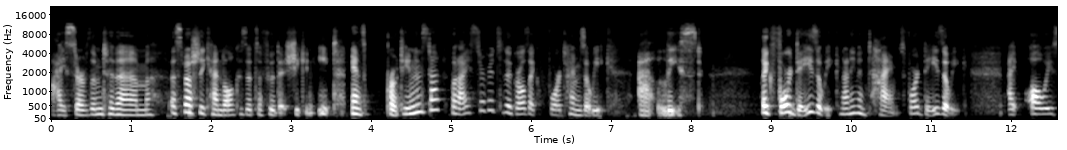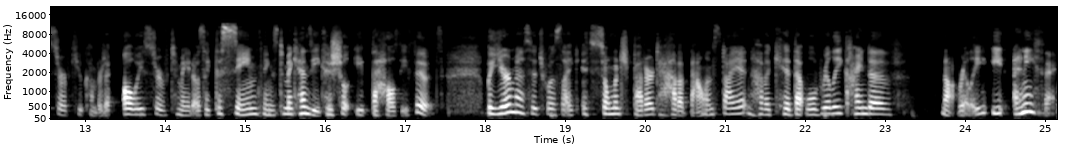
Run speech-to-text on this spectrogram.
I serve them to them, especially Kendall, because it's a food that she can eat and it's protein and stuff. But I serve it to the girls like four times a week, at least. Like four days a week, not even times, four days a week. I always serve cucumbers. I always serve tomatoes, like the same things to Mackenzie because she'll eat the healthy foods. But your message was like, it's so much better to have a balanced diet and have a kid that will really kind of not really eat anything.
